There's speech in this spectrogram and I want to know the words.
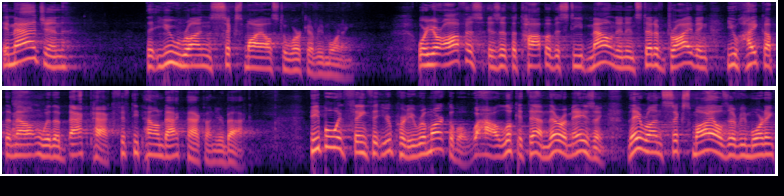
Imagine that you run six miles to work every morning. Or your office is at the top of a steep mountain and instead of driving, you hike up the mountain with a backpack, 50 pound backpack on your back. People would think that you're pretty remarkable. Wow, look at them, they're amazing. They run six miles every morning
